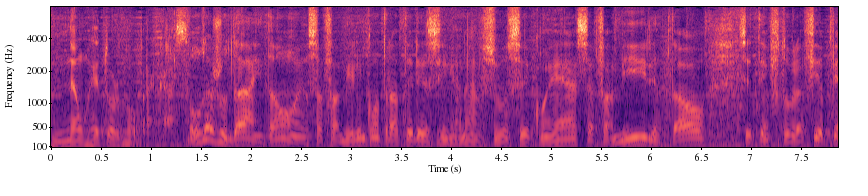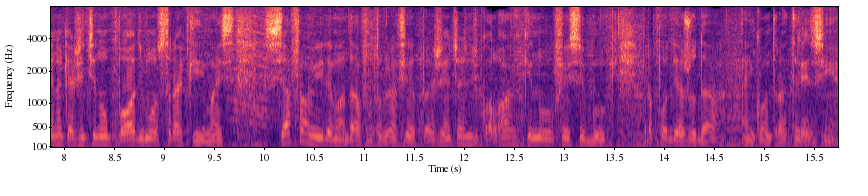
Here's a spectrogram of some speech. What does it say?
não retornou para casa. Vamos ajudar então essa família a encontrar a Terezinha, né? Se você conhece a família tal, você tem fotografia, pena que a gente não pode mostrar aqui, mas se a família mandar a fotografia para a gente, a gente coloca aqui no Facebook para poder ajudar a encontrar a Terezinha.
